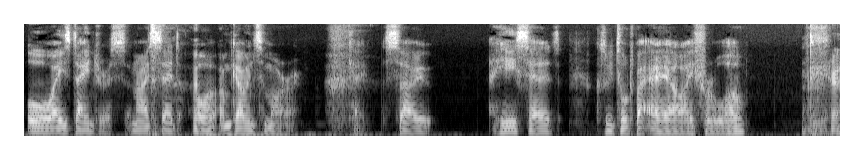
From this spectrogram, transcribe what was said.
always dangerous. And I said, "Oh, I'm going tomorrow." Okay, so he said because we talked about AI for a while, Okay.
